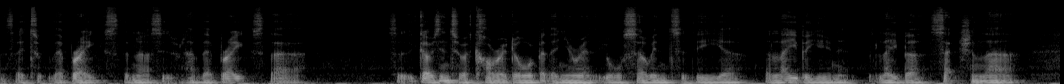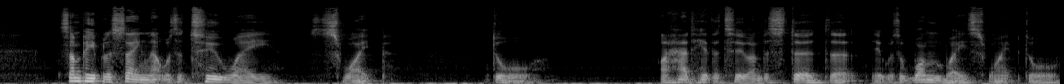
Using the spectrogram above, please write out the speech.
As they took their breaks, the nurses would have their breaks there. So it goes into a corridor, but then you're in, you're also into the uh, the labour unit, labour section there. Some people are saying that was a two-way swipe door. I had hitherto understood that it was a one-way swipe door.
